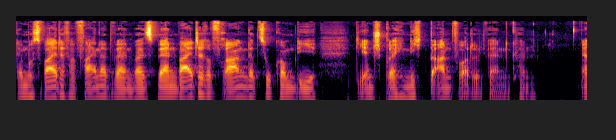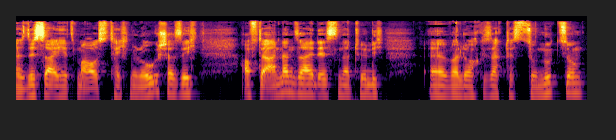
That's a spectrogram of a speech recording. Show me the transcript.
der muss weiter verfeinert werden, weil es werden weitere Fragen dazukommen, die, die entsprechend nicht beantwortet werden können. Also das sage ich jetzt mal aus technologischer Sicht. Auf der anderen Seite ist natürlich, äh, weil du auch gesagt hast, zur Nutzung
